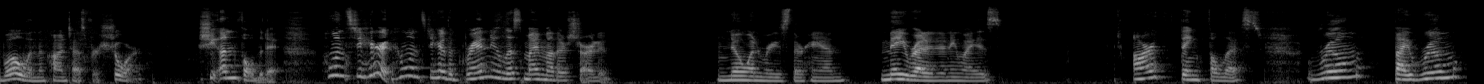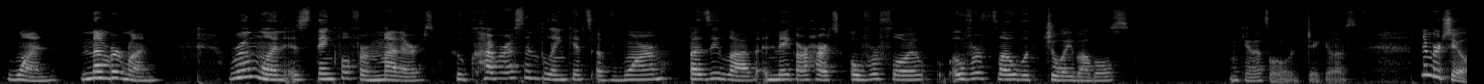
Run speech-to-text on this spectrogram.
we'll win the contest for sure. She unfolded it. Who wants to hear it? Who wants to hear the brand new list my mother started? No one raised their hand. May read it anyways. Our thankful list. Room by room one. Number one. Room one is thankful for mothers who cover us in blankets of warm, fuzzy love and make our hearts overflow overflow with joy bubbles. Okay, that's a little ridiculous. Number two.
